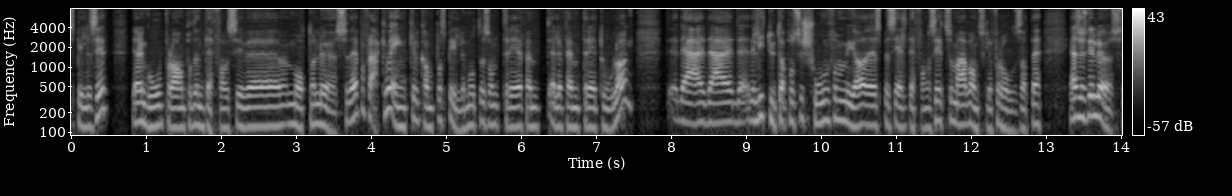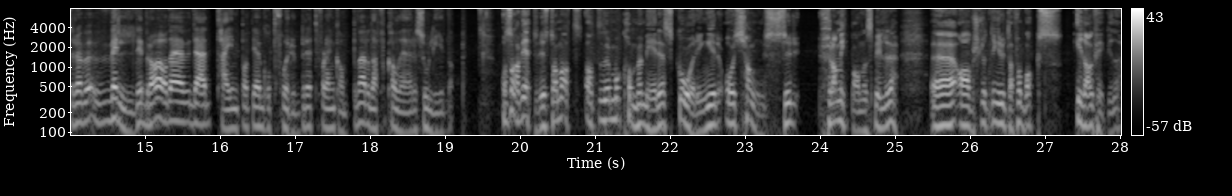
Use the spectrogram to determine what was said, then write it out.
spillet sitt. De har en god plan på den defensive måten å løse det på. For det er ikke noe enkel kamp å spille mot et sånt 5-3-2-lag. Det, det, det, er litt ut av posisjon for mye av det spesielt defensivt som er vanskelig å forholde seg til. Jeg syns de løser det veldig bra, og det er, det er et tegn på at de er godt forberedt for den kampen der, og derfor kaller jeg det solid. da. Og så har vi etterlyst om at, at det må komme mer skåringer og sjanser fra midtbanespillere. Eh, avslutninger utafor boks. I dag fikk vi det.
